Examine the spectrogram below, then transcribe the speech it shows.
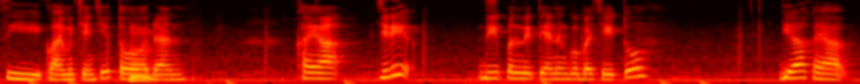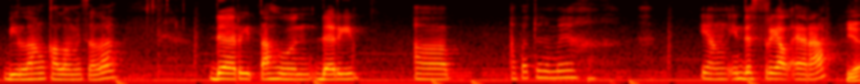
si climate change itu dan kayak jadi di penelitian yang gue baca itu dia kayak bilang kalau misalnya dari tahun dari eh, apa tuh namanya yang industrial era Ya.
